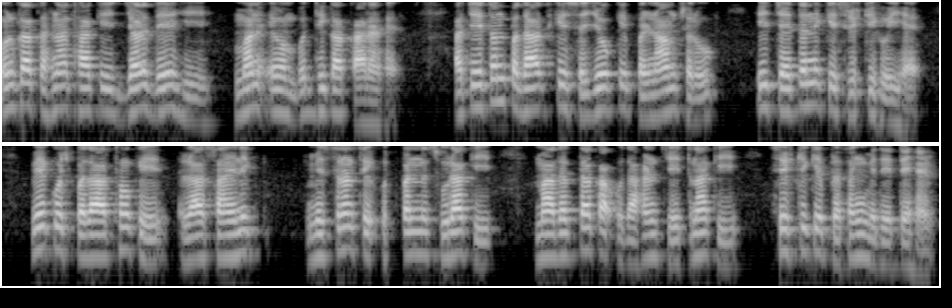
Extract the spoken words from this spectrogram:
उनका कहना था कि जड़ देह ही मन एवं बुद्धि का कारण है। अचेतन पदार्थ के संयोग के परिणाम स्वरूप ही चैतन्य की सृष्टि हुई है। वे कुछ पदार्थों के रासायनिक मिश्रण से उत्पन्न सूरा की मादकता का उदाहरण चेतना की सृष्टि के प्रसंग में देते हैं।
